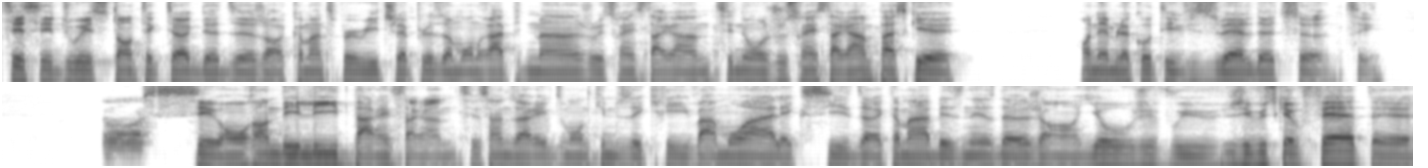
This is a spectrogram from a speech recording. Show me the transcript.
c'est de jouer sur ton TikTok, de dire genre comment tu peux reach le plus de monde rapidement, jouer sur Instagram. sais nous, on joue sur Instagram parce que on aime le côté visuel de ça. sais on rentre des leads par Instagram. Ça nous arrive du monde qui nous écrivent à moi, Alexis, directement à la business de genre Yo, j'ai vu, vu ce que vous faites. Euh,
